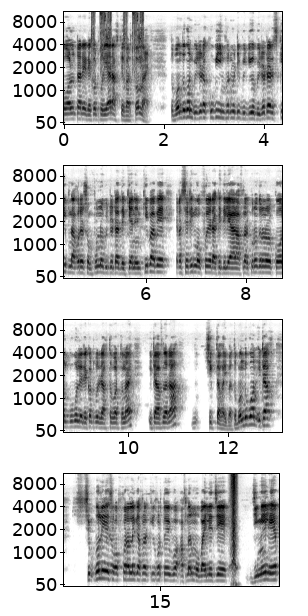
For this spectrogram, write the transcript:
কলটারে রেকর্ড করিয়া রাখতে পারতো না। তো বন্ধুগণ, ভিডিওটা খুবই ইনফরমেটিভ ভিডিও ভিডিওটার স্কিপ না করে সম্পূর্ণ ভিডিওটা দেখিয়ে নিন। কীভাবে এটা সেটিং অফ করে রাখি দিলে আর আপনার কোনো ধরনের কল গুগলে রেকর্ড করে রাখতে পারতো না, এটা আপনারা শিখতে পাইবা তো বন্ধুগণ, এটা সিম্পলি অফ করার লাগে আপনার কি করতে হইব? আপনার মোবাইলে যে জিমেইল অ্যাপ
